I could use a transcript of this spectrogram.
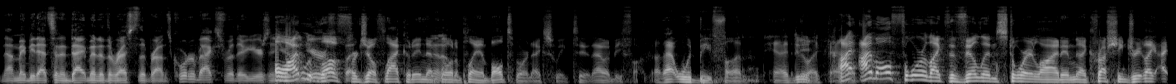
Now, maybe that's an indictment of the rest of the Browns quarterbacks for their years and Oh, years I and would years, love but- for Joe Flacco to end up you know. going to play in Baltimore next week too. That would be fun. Oh, that would be fun. Yeah, I do like that. I, I'm all for like the villain storyline and like crushing dream. Like I,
